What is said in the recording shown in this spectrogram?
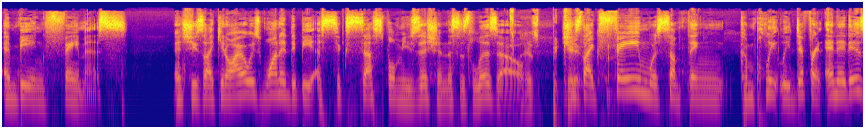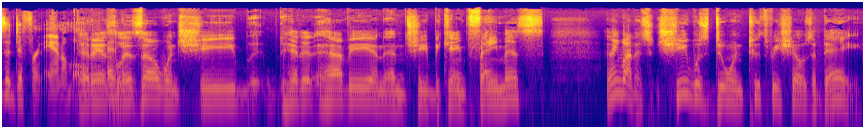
and being famous. And she's like, you know, I always wanted to be a successful musician. This is Lizzo. It's beca- she's like, fame was something completely different, and it is a different animal. It is And- Lizzo when she hit it heavy and, and she became famous. think about this. She was doing two, three shows a day.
